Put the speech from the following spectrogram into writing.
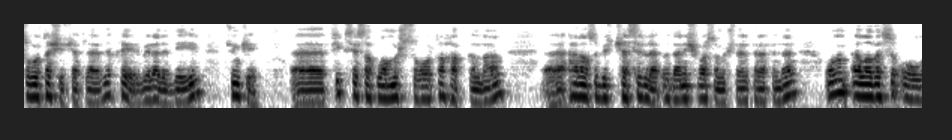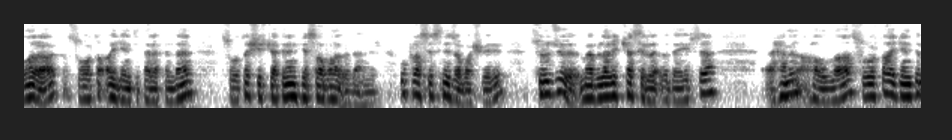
sığorta şirkətləridir. Xeyr, belə də deyil. Çünki fiks hesablanmış sığorta haqqından hər hansı bir kəsirlə ödəniş varsa müştəri tərəfindən, onun əlavəsi olunaraq sığorta agenti tərəfindən sığorta şirkətinin hesabına ödənilir. Bu proses necə baş verir? Sürücü məbləği kəsirlə ödəyibsə, həmin halda sığorta agenti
